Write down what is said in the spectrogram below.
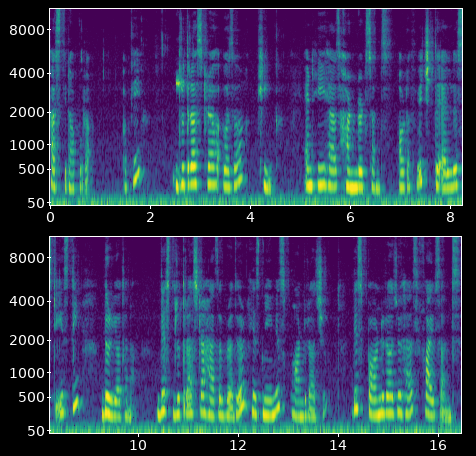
Hastinapura. Okay, Dhritarashtra was a king and he has hundred sons, out of which the eldest is the Duryodhana. This Dhritarashtra has a brother, his name is Panduraju. This Panduraju has five sons.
